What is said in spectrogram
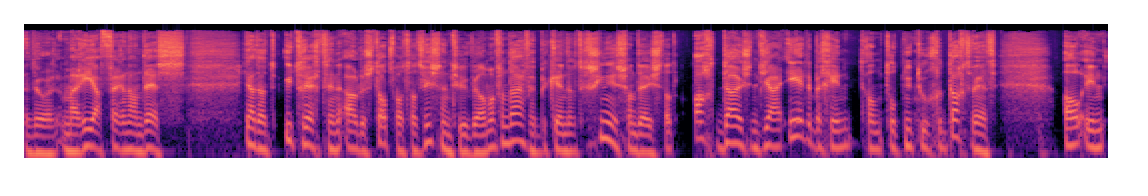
door Maria Fernandez. Ja, dat Utrecht een oude stad was, dat wisten we natuurlijk wel... maar vandaag werd bekend dat de geschiedenis van deze stad... 8000 jaar eerder begint dan tot nu toe gedacht werd. Al in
